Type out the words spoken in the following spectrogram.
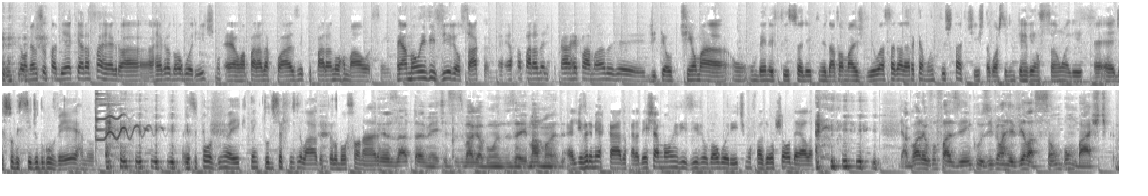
É, pelo menos você sabia que era essa regra. A, a regra do algoritmo é uma parada quase que paranormal, assim. É a mão invisível, saca? É Essa parada de ficar reclamando de, de que eu tinha uma, um, um benefício ali que me dava mais view, essa galera que é muito estatista, gosta de intervenção ali, é, é, de subsídio do governo. Esse povinho aí que tem que tudo ser fuzilado pelo Bolsonaro. Exatamente, esses vagabundos aí, mamando. É livre mercado, cara. Deixa a mão invisível do algoritmo fazer o show dela. Agora eu vou fazer, inclusive, uma revelação bombástica.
